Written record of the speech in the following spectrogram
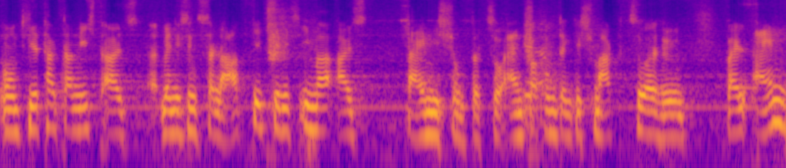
Und wird halt dann nicht als, wenn es in Salat gebe ich es immer als Beimischung dazu, einfach um den Geschmack zu erhöhen. Weil ein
